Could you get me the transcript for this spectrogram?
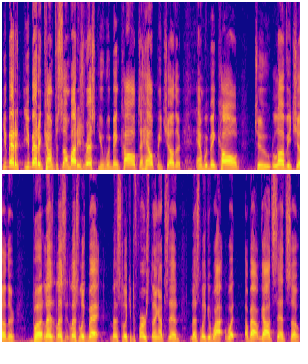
You better, you better come to somebody's rescue. We've been called to help each other, and we've been called to love each other. But let's, let's, let's look back. Let's look at the first thing I said. Let's look at what, what about God said so.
